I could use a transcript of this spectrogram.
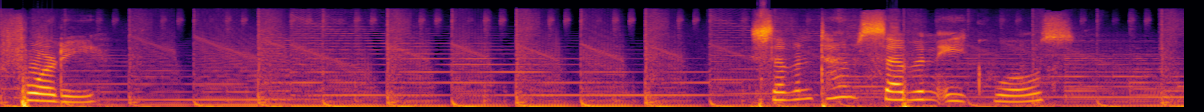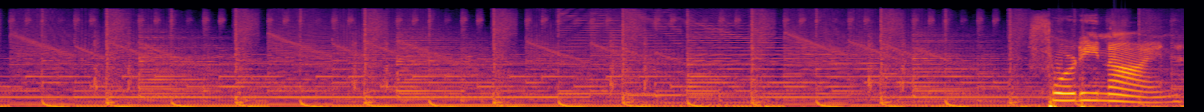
forty. 7 times 7 equals 49.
